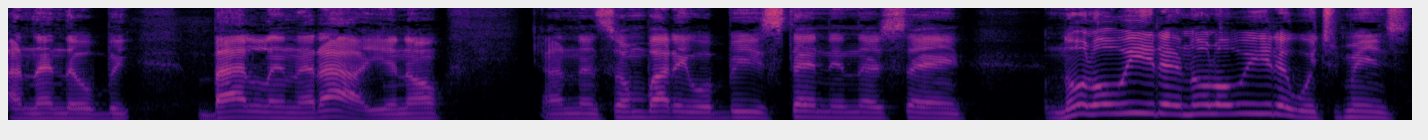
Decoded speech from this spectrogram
and then they would be battling it out, you know? And then somebody would be standing there saying, no lo ire, no lo ire, which means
